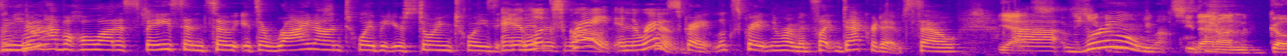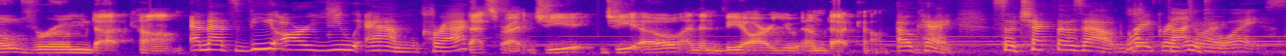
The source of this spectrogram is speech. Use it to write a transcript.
mm-hmm. you don't have a whole lot of space, and so it's a ride-on toy, but you're storing toys and in it. looks great in the room. Looks great. Looks great in the room. It's like decorative. So, yes. Uh, Vrum. see that on govrum.com. And that's V R U M, correct? That's right. G G O and then V R U M.com. Okay. So check those out. Great, great fun toy. toys.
